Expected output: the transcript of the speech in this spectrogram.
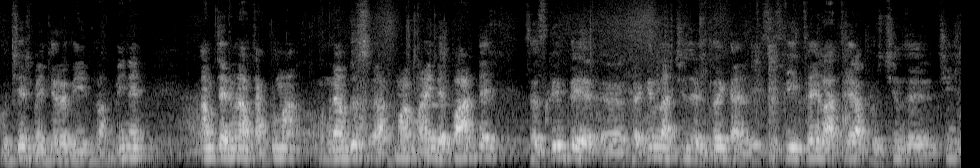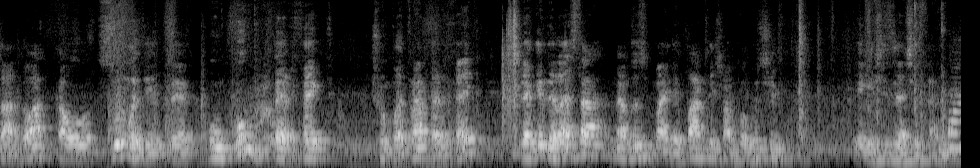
cu ce șmecherii vin la mine. Am terminat acum, ne-am dus acum mai departe, să scriu pe, uh, plecând la 52, care să scrie 3 la 3 plus 55 la 2, ca o sumă dintre un punct perfect și un pătrat perfect. Plecând de la asta, ne-am dus mai departe și am făcut și ieșiții acestea. Da,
